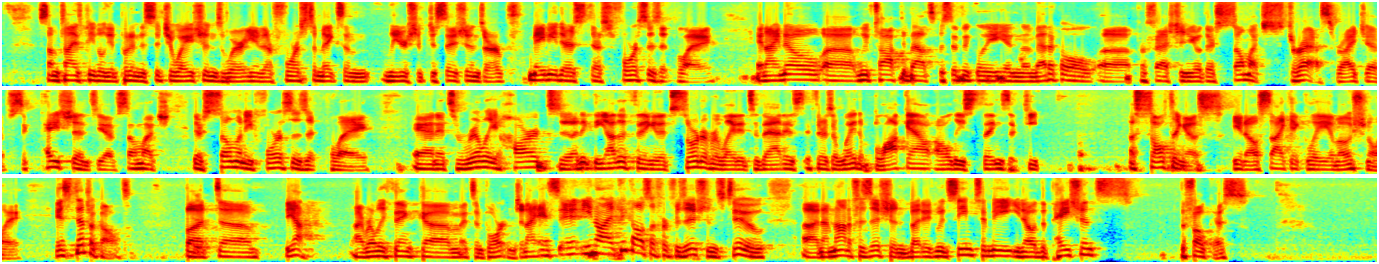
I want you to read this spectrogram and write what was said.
Sometimes people get put into situations where you know they're forced to make some leadership decisions, or maybe there's there's forces at play. And I know uh, we've talked about specifically in the medical uh, profession. You know, there's so much stress, right? You have sick patients. You have so much. There's so many forces at play, and it's really hard to. I think the other thing, and it's sort of related to that, is if there's a way to block out all these things that keep assaulting us, you know, psychically, emotionally. It's difficult, but uh, yeah, I really think um, it's important. And I, it's, it, you know, I think also for physicians too. Uh, and I'm not a physician, but it would seem to me, you know, the patient's the focus.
